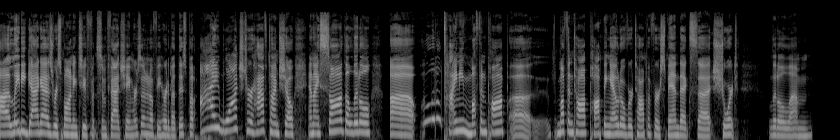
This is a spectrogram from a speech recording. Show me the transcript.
Uh, Lady Gaga is responding to f- some fat shamers. I don't know if you heard about this, but I watched her halftime show and I saw the little, uh, little tiny muffin pop, uh, muffin top popping out over top of her spandex uh, short little um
